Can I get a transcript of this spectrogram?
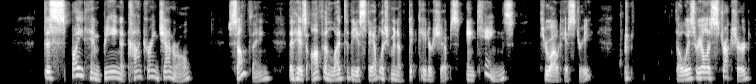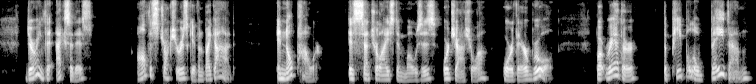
Despite him being a conquering general, something that has often led to the establishment of dictatorships and kings throughout history, though Israel is structured during the Exodus all the structure is given by God, and no power is centralized in Moses or Joshua or their rule, but rather the people obey them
